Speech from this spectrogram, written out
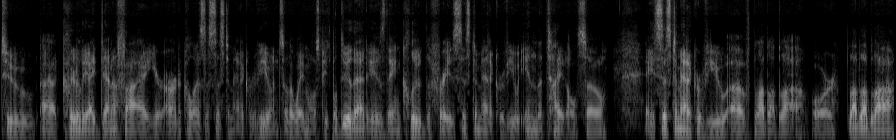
to uh, clearly identify your article as a systematic review. And so the way most people do that is they include the phrase systematic review in the title. So a systematic review of blah, blah, blah, or blah, blah, blah,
